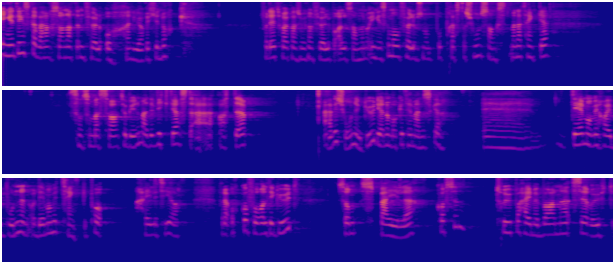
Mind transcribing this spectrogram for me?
ingenting skal være sånn at en føler åh, en gjør ikke nok. For det tror jeg kanskje vi kan føle på alle sammen. Og ingen skal må føle sånn på prestasjonsangst. Men jeg tenker, sånn som jeg sa til å begynne med, det viktigste er at det er visjonen Gud gjennom oss til mennesker. Eh, det må vi ha i bunnen, og det må vi tenke på hele tida. For det er vårt forhold til Gud som speiler hvordan tro på heimebane ser ut,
